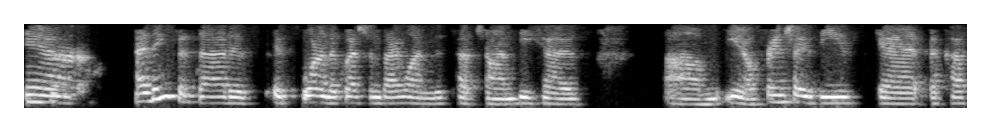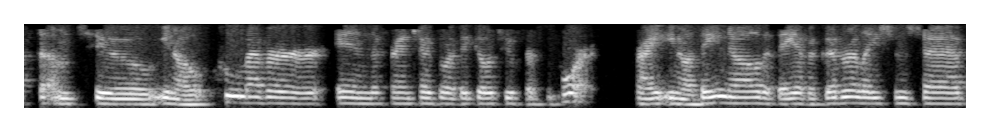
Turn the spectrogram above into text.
Yeah, I think that that is, it's one of the questions I wanted to touch on because, um, you know, franchisees get accustomed to, you know, whomever in the franchise or they go to for support, right? You know, they know that they have a good relationship,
